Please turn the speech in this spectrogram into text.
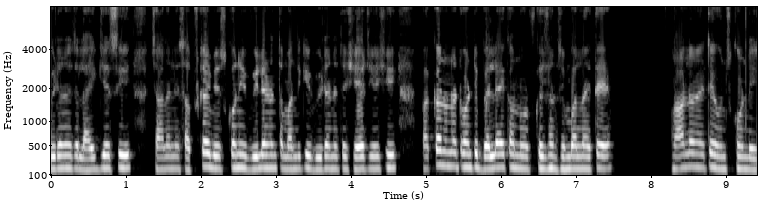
వీడియోని అయితే లైక్ చేసి ఛానల్ని సబ్స్క్రైబ్ చేసుకొని వీలైనంత మందికి వీడియోని అయితే షేర్ చేసి పక్కన ఉన్నటువంటి బెల్ ఐకాన్ నోటిఫికేషన్ సింబల్ని అయితే ఆన్లోనైతే ఉంచుకోండి.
